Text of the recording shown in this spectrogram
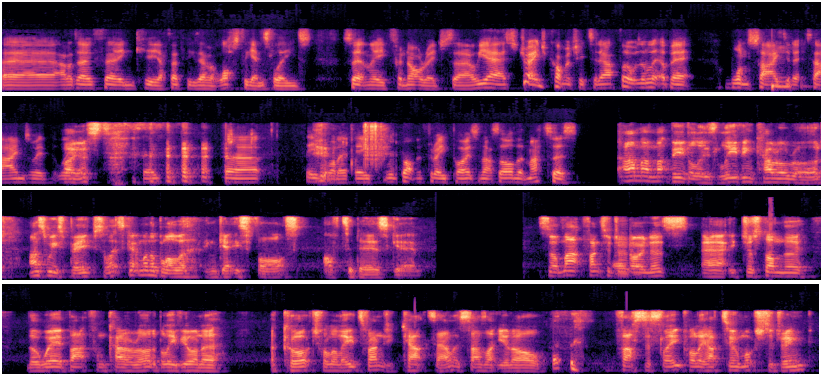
Uh, and I don't think he, I don't think he's ever lost against Leeds, certainly for Norwich. So yeah, strange commentary today. I thought it was a little bit one-sided at times with. with Biased. uh, is what it is. We've got the three points, and that's all that matters. Our man Matt Beadle is leaving Carrow Road as we speak, so let's get him on the blower and get his thoughts of today's game. So, Matt, thanks for joining us. Uh, just on the, the way back from Carrow Road, I believe you're on a, a coach full of Leeds fans. You can't tell. It sounds like you're all fast asleep, probably had too much to drink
